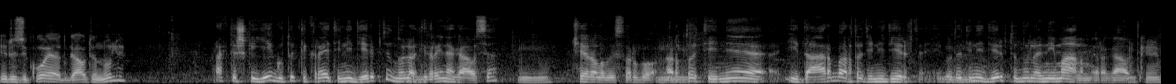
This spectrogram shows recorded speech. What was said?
ir rizikuoja atgauti nulį? Praktiškai jeigu tu tikrai atini dirbti, nulio mm. tikrai negausi. Mm. Čia yra labai svarbu. Mm. Ar tu atini į darbą, ar tu atini dirbti. Jeigu tu atini dirbti, nulio neįmanoma yra gauti. Okay.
